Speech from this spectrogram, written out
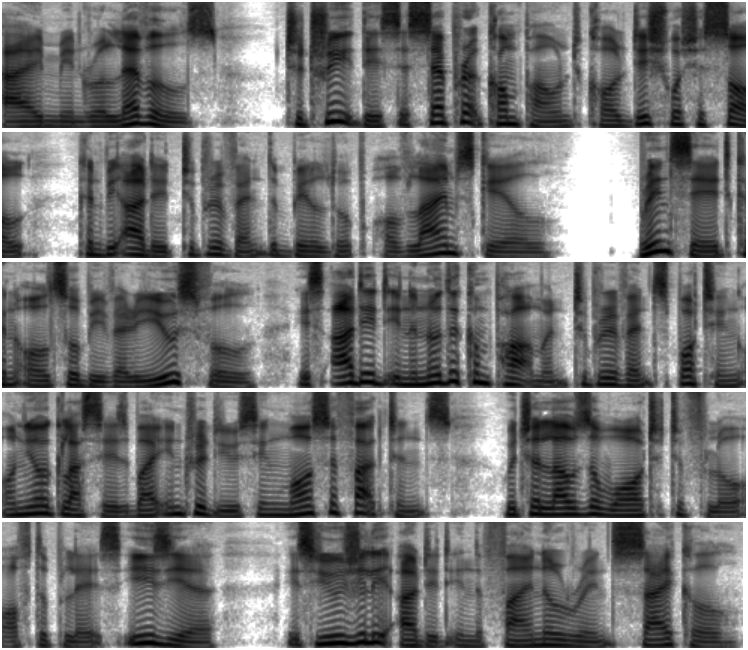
high mineral levels. To treat this, a separate compound called dishwasher salt can be added to prevent the buildup of limescale. Rinse aid can also be very useful. It's added in another compartment to prevent spotting on your glasses by introducing more surfactants, which allows the water to flow off the plates easier. It's usually added in the final rinse cycle.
